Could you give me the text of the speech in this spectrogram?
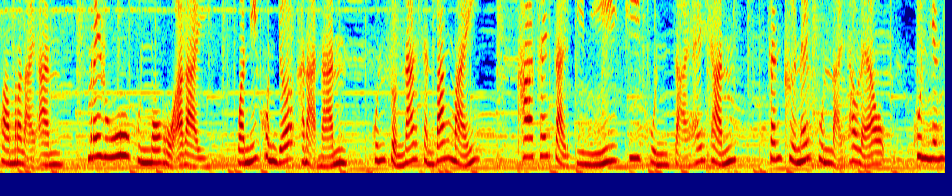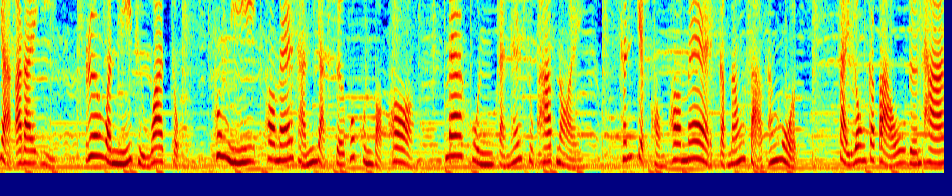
ความมาหลายอัน ไม่รู้คุณโมโหอะไร วันนี้คุณเยอะขนาดนั้น คุณสนหน้าฉันบ้างไหม ค่าใช้จ่ายปีนี้ที่คุณจ่ายให้ฉัน ฉันคืนให้คุณหลายเท่าแล้ว คุณยังอยากอะไรอีก เรื่องวันนี้ถือว่าจบ พรุ่งนี้พ่อแม่ฉันอยากเจอพวกคุณบอกพ่อ แม่คุณแต่งให้สุภาพหน่อย ฉันเก็บของพ่อแม่กับน้องสาวทั้งหมด ใส่ลงกระเป๋าเดินทาง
